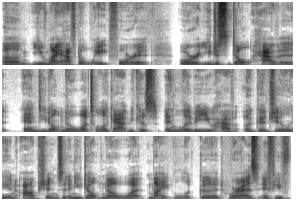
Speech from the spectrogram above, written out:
um, you might have to wait for it or you just don't have it and you don't know what to look at because in libby you have a gajillion options and you don't know what might look good. Whereas if you've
